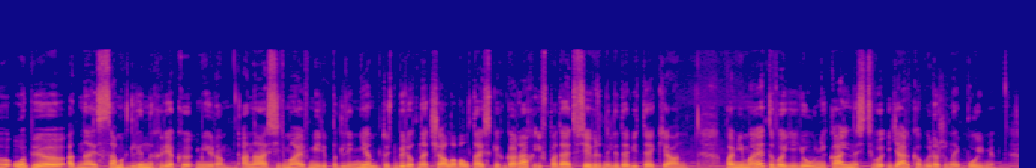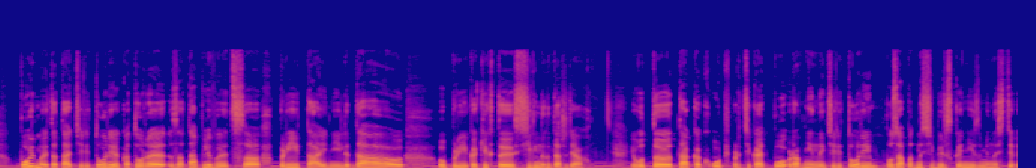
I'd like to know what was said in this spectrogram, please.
Э, Обь – одна из самых длинных рек мира. Она седьмая в мире по длине, то есть берет начало в Алтайских горах и впадает в Северный Ледовитый океан. Помимо этого, ее уникальность в ярко выраженной пойме. Пойма – это та территория, которая затапливается при таянии льда, э, при каких-то сильных дождях. И вот э, так как Обь протекает по равнинной территории, по западно-сибирской низменности,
